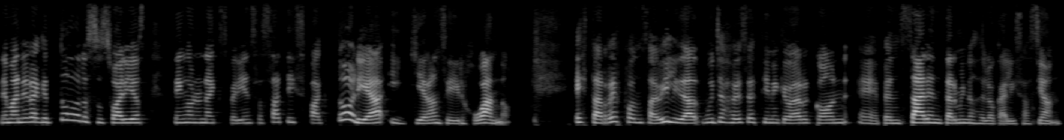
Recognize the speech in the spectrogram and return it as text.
de manera que todos los usuarios tengan una experiencia satisfactoria y quieran seguir jugando esta responsabilidad muchas veces tiene que ver con eh, pensar en términos de localización.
